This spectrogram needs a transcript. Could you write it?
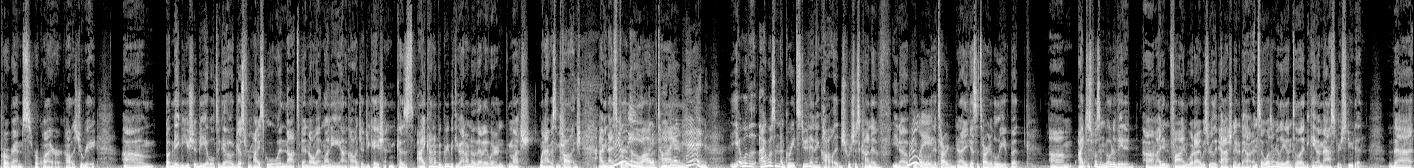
programs require a college degree. Um, but maybe you should be able to go just from high school and not spend all that money on a college education. Because I kind of agree with you. I don't know that I learned much when I was in college. I mean, I spent a lot of time. Even. Yeah, well, I wasn't a great student in college, which is kind of you know, Really? people, it's hard. I guess it's hard to believe, but um, I just wasn't motivated. Um, I didn't find what I was really passionate about, and so it wasn't really until I became a master's student that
